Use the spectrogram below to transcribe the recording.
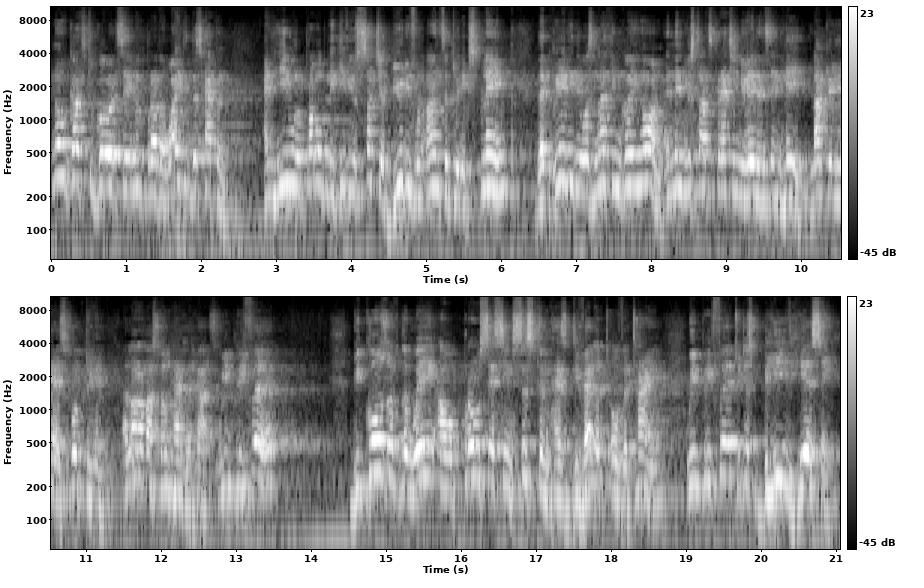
no guts to go and say, Look, brother, why did this happen? And he will probably give you such a beautiful answer to explain that really there was nothing going on. And then you start scratching your head and saying, Hey, luckily I spoke to him. A lot of us don't have the guts. We prefer, because of the way our processing system has developed over time, we prefer to just believe hearsay.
